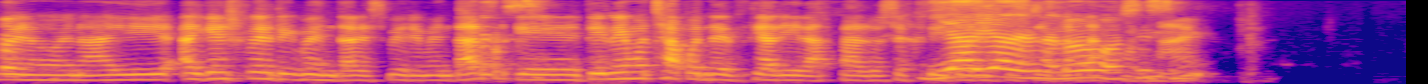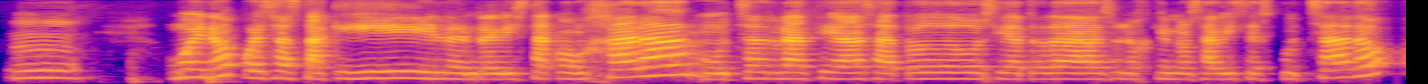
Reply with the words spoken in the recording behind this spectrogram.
Bueno, bueno, hay, hay que experimentar, experimentar, porque tiene mucha potencialidad para los escritores. Ya, ya, desde luego, sí, sí. ¿eh? Bueno, pues hasta aquí la entrevista con Jara. Muchas gracias a todos y a todas los que nos habéis escuchado.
